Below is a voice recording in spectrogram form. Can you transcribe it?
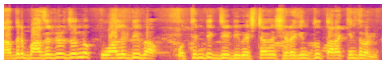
তাদের বাজেটের জন্য কোয়ালিটি বা অথেন্টিক যে ডিভাইসটা আছে সেটা কিন্তু তারা কিনতে পারে না।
